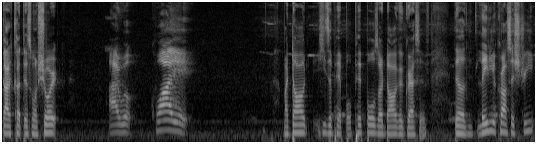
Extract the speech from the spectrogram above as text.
gotta cut this one short. I will quiet. My dog, he's a pit bull. Pit bulls are dog aggressive. The lady across the street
